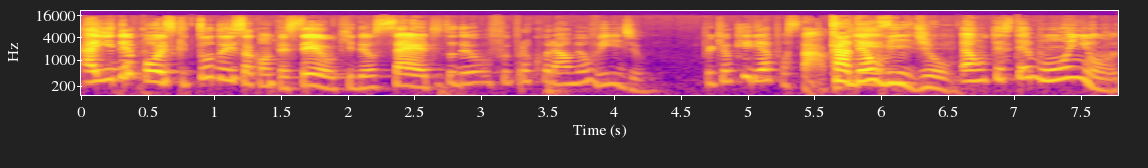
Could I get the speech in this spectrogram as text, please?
Aí depois que tudo isso aconteceu, que deu certo, tudo, eu fui procurar o meu vídeo. Porque eu queria postar. Cadê o vídeo? É um testemunho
